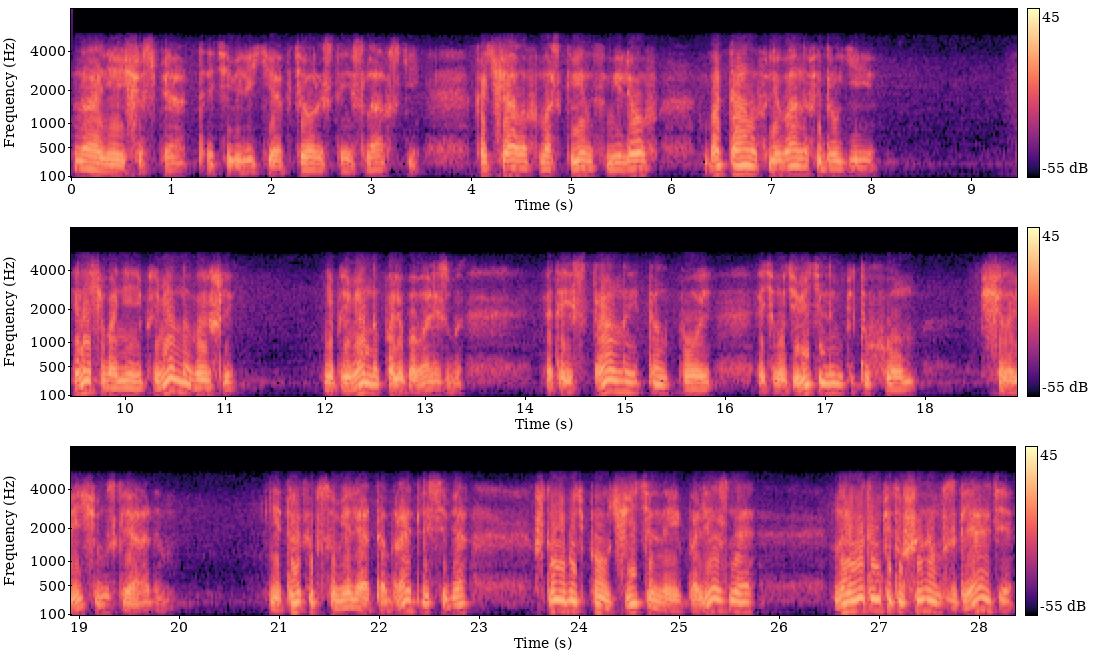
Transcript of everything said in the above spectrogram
Но они еще спят, эти великие актеры Станиславский, Качалов, Москвин, Хмелев, Баталов, Ливанов и другие. Иначе бы они непременно вышли, непременно полюбовались бы этой странной толпой, этим удивительным петухом, с человечьим взглядом. Не только бы сумели отобрать для себя что-нибудь поучительное и полезное, но и в этом петушином взгляде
